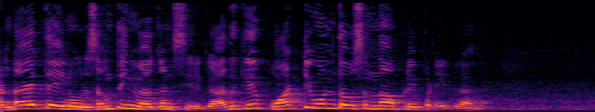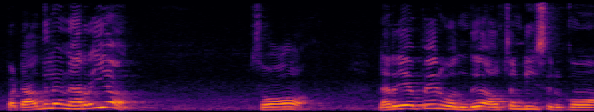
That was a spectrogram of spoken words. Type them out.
ரெண்டாயிரத்தி ஐநூறு சம்திங் வேகன்சி இருக்குது அதுக்கு ஃபார்ட்டி ஒன் தௌசண்ட் தான் அப்ளை பண்ணியிருக்கிறாங்க. பட் அதில் நிறையா ஸோ நிறைய பேர் வந்து ஆப்சன்டீஸ் இருக்கும்.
